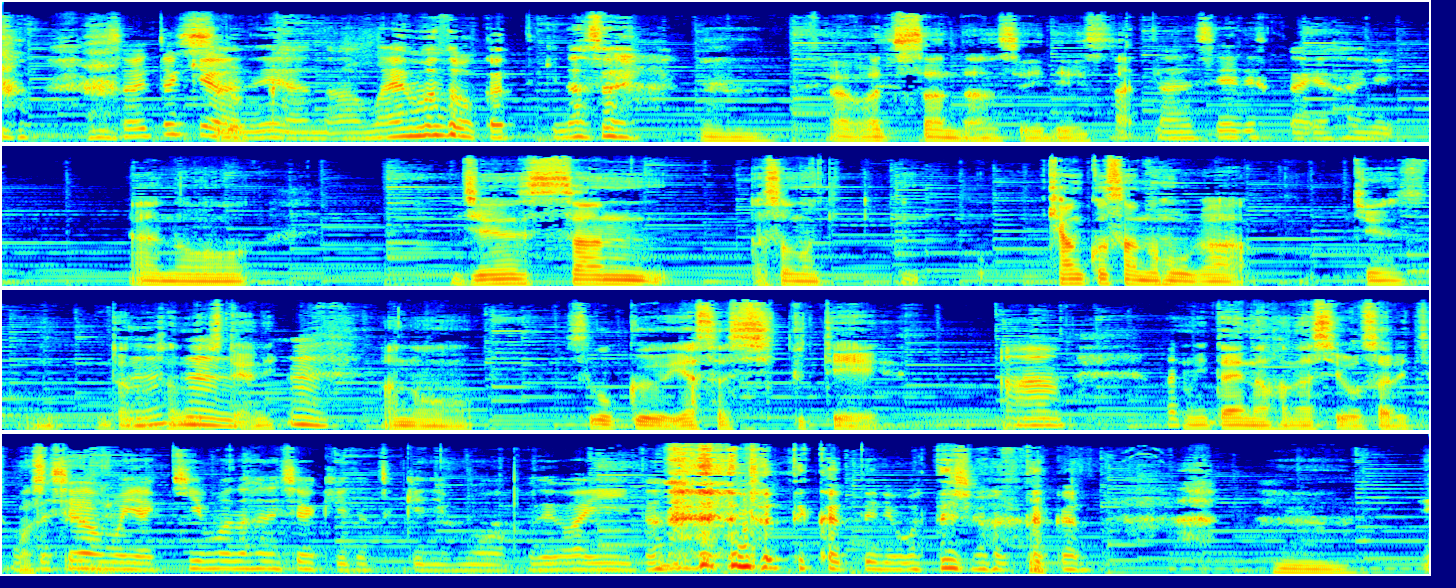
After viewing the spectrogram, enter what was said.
そういう時はね、あの、甘いものを買ってきなさい。うん。あ、まちさん男性です。あ、男性ですか、やはり。あの、じゅんさん、あその、キャンコさんの方が、じゅん、旦那さんでしたよね。うん。うんあの、すごく優しくて、あみたいな話をされてましたよ、ね。私はもう焼き芋の話を聞いた時にもう、これはいいだな、だって勝手に思ってしまったから。うん。え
